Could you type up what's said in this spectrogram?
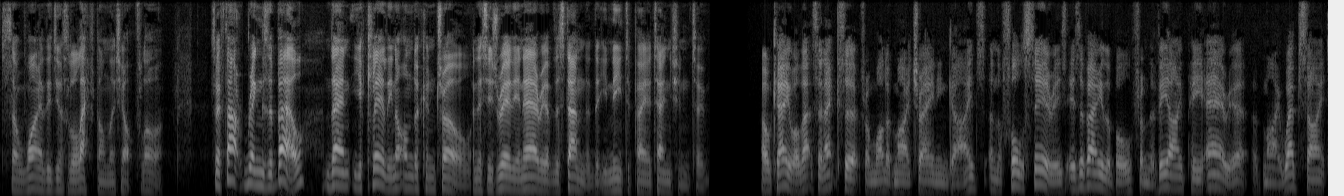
So why are they just left on the shop floor? So if that rings a bell, then you're clearly not under control. And this is really an area of the standard that you need to pay attention to. Okay, well, that's an excerpt from one of my training guides, and the full series is available from the VIP area of my website,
